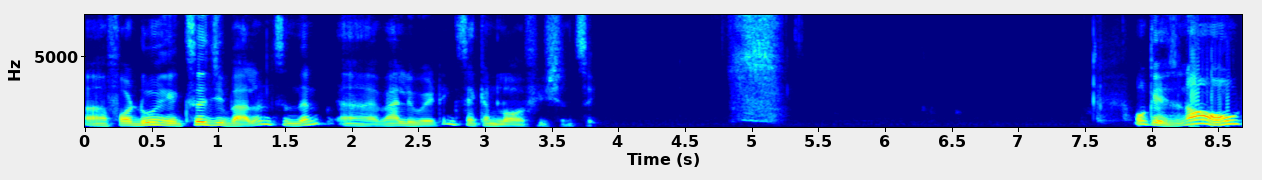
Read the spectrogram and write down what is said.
uh, for doing exergy balance and then uh, evaluating second law efficiency. Okay, so now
